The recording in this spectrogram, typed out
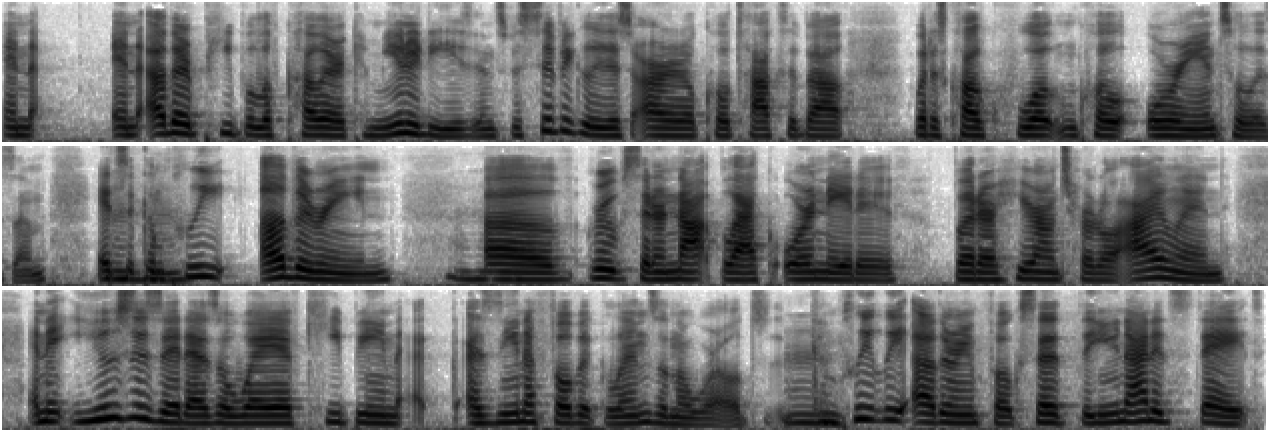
in in other people of color communities. And specifically, this article talks about what is called quote unquote Orientalism. It's mm-hmm. a complete othering mm-hmm. of groups that are not Black or Native but are here on Turtle Island. And it uses it as a way of keeping a xenophobic lens on the world, mm. completely othering folks so that the United States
